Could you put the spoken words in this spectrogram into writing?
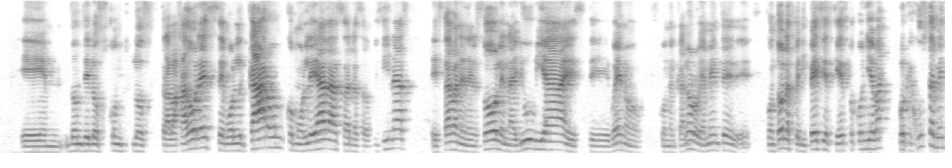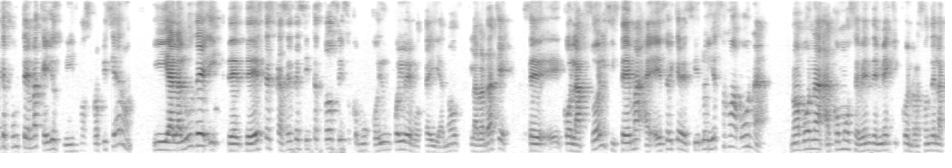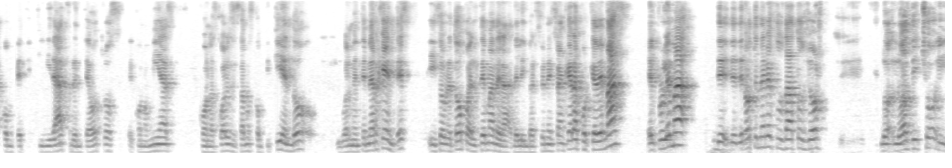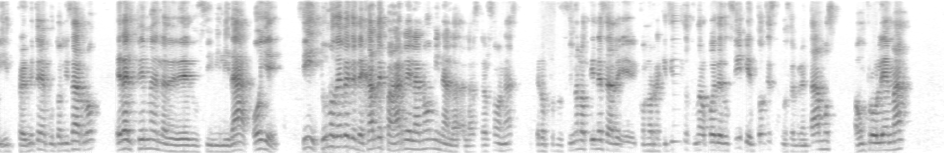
donde los, los trabajadores se volcaron como oleadas a las oficinas, estaban en el sol, en la lluvia, este, bueno, con el calor obviamente, con todas las peripecias que esto conlleva, porque justamente fue un tema que ellos mismos propiciaron. Y a la luz de, de, esta escasez de citas, todo se hizo como un cuello, un cuello de botella, ¿no? La verdad que se eh, colapsó el sistema, eso hay que decirlo, y eso no abona no abona a cómo se vende México en razón de la competitividad frente a otras economías con las cuales estamos compitiendo, igualmente emergentes, y sobre todo para el tema de la, de la inversión extranjera, porque además el problema de, no tener estos datos, George, eh, lo, has dicho y permíteme puntualizarlo, era el tema de la deducibilidad. Oye, sí, tú no debes de dejar de pagarle la nómina a, las personas, pero pues, si no lo tienes eh, con los requisitos, no lo puedes deducir y entonces nos enfrentamos a un problema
